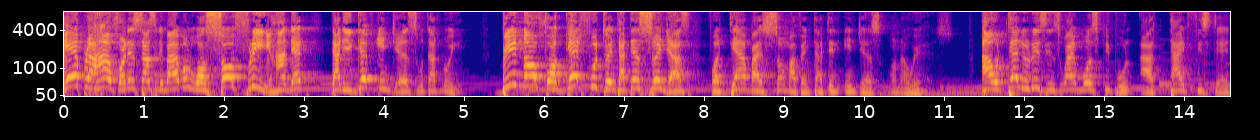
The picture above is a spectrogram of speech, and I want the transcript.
Abraham, for instance, in the Bible, was so free handed that he gave angels without knowing. Be not forgetful to entertain strangers, for thereby some have entertained angels unawares. I'll tell you reasons why most people are tight fisted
